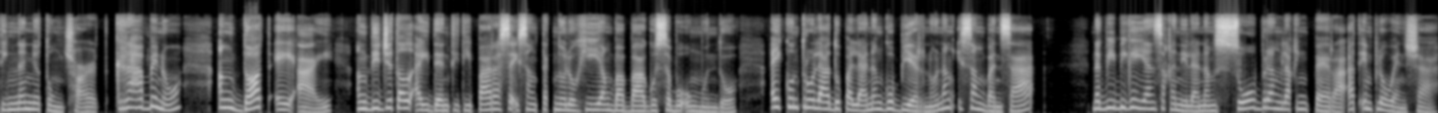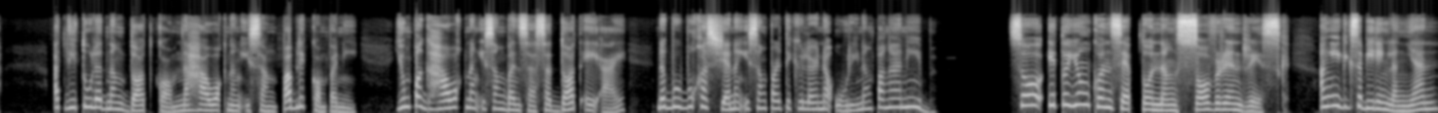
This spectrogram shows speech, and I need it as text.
Tingnan nyo tong chart. Grabe no? Ang .ai, ang digital identity para sa isang teknolohiyang babago sa buong mundo, ay kontrolado pala ng gobyerno ng isang bansa. Nagbibigay yan sa kanila ng sobrang laking pera at impluensya. At di tulad ng .com na hawak ng isang public company, yung paghawak ng isang bansa sa .ai, nagbubukas siya ng isang particular na uri ng panganib. So, ito yung konsepto ng sovereign risk. Ang ibig sabihin lang yan,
